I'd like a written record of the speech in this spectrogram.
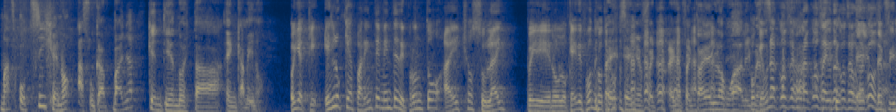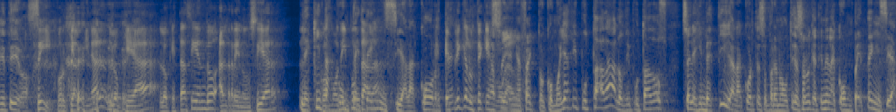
más oxígeno a su campaña que entiendo está en camino. Oiga, que es lo que aparentemente de pronto ha hecho Zulay, pero lo que hay de fondo es otra En, cosa. en efecto, en efecto, ahí hay una jugada. Porque una cosa es una cosa y otra cosa es otra Eh, cosa. Definitivo. Sí, porque al final lo que ha, lo que está haciendo al renunciar le quita diputada. competencia a la Corte. Explíquele usted que es abogado. Sí, en efecto. Como ella es diputada, a los diputados se les investiga a la Corte Suprema de Justicia, son los que tienen la competencia.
